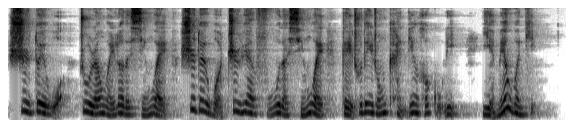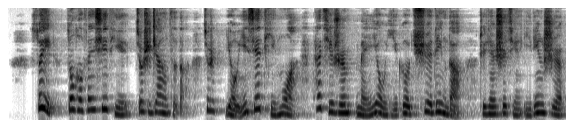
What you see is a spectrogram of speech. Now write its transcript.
是对我助人为乐的行为，是对我志愿服务的行为给出的一种肯定和鼓励，也没有问题。所以综合分析题就是这样子的，就是有一些题目啊，它其实没有一个确定的这件事情一定是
